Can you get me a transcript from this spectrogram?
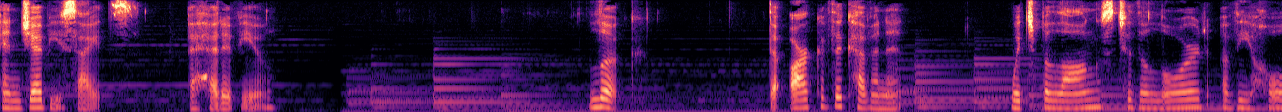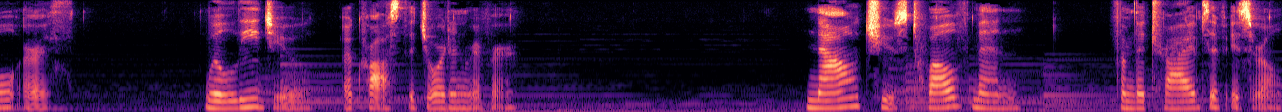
and Jebusites ahead of you. Look, the Ark of the Covenant, which belongs to the Lord of the whole earth, will lead you across the Jordan River. Now choose twelve men from the tribes of Israel,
